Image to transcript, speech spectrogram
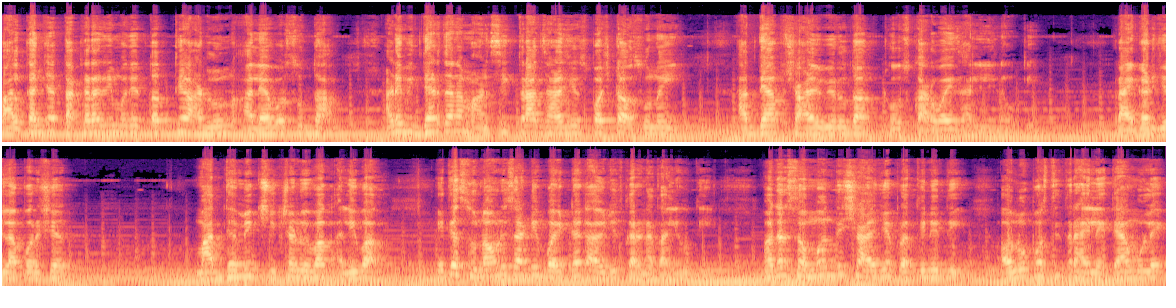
पालकांच्या तक्रारीमध्ये तथ्य आढळून आल्यावर सुद्धा आणि विद्यार्थ्यांना मानसिक त्रास झाल्याचे स्पष्ट असूनही अद्याप शाळेविरोधात ठोस कारवाई झालेली नव्हती. रायगड जिल्हा परिषद माध्यमिक शिक्षण विभाग अलिबाग येथे सुनावणीसाठी बैठक आयोजित करण्यात आली होती. मात्र संबंधित शाळेचे प्रतिनिधी अनुपस्थित राहिले. त्यामुळे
